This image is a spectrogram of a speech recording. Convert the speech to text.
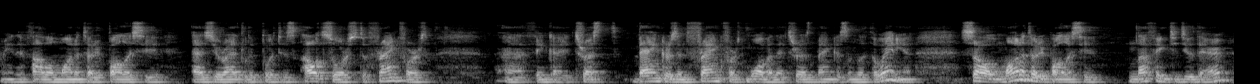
I mean, if our monetary policy, as you rightly put, is outsourced to Frankfurt, I think I trust bankers in Frankfurt more than I trust bankers in Lithuania. So monetary policy, nothing to do there.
